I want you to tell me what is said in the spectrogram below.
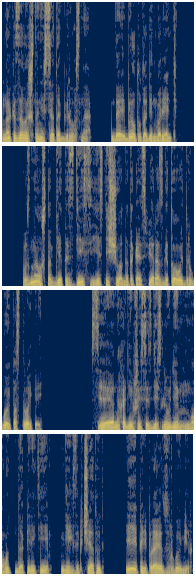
Но оказалось, что не все так грустно. Да и был тут один вариантик. Узнал, что где-то здесь есть еще одна такая сфера с готовой другой постройкой. Все находившиеся здесь люди могут туда перейти, где их запечатают и переправят в другой мир.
